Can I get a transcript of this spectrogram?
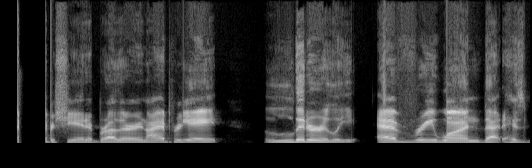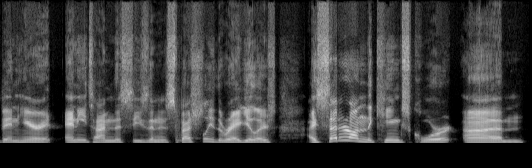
appreciate it, brother. And I appreciate literally everyone that has been here at any time this season, especially the regulars. I said it on the King's Court. Um,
